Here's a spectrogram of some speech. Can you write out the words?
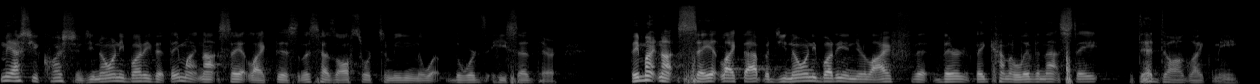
Let me ask you a question. Do you know anybody that they might not say it like this? And this has all sorts of meaning, the, the words that he said there. They might not say it like that, but do you know anybody in your life that they're, they kind of live in that state? A dead dog like me.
